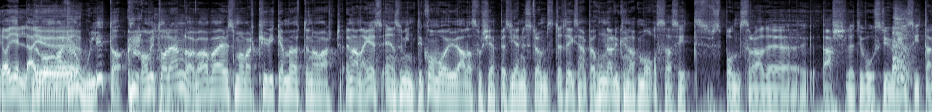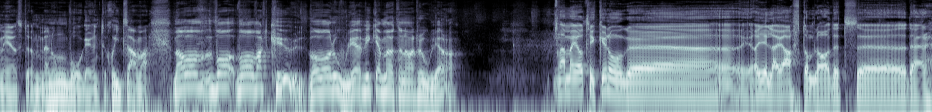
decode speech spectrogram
Jag gillar Men ju... vad har varit roligt då? Om vi tar den då. Vad, vad är det som har varit Vilka möten har varit? En annan grej, en som inte kom var ju alla så käppes Jenny Strömstedt till exempel. Hon hade kunnat masa sitt sponsrade arsle till vår studio och sitta ner en stund. Men hon vågar ju inte. Skitsamma. Men vad, vad, vad har varit kul? Vad var roliga? Vilka möten har varit roliga då? Ja, men jag tycker nog, eh, jag gillar ju Aftonbladet eh, där,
